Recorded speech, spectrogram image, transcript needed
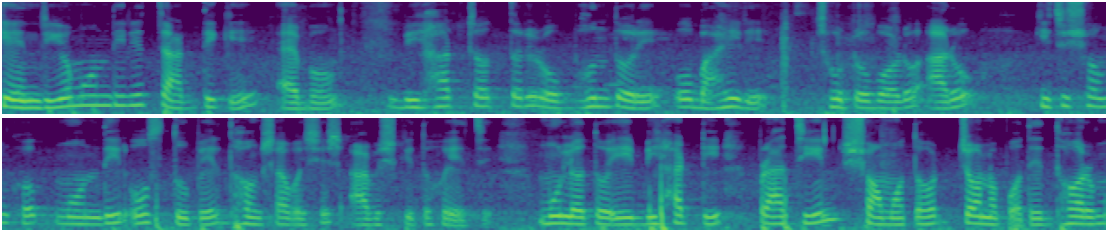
কেন্দ্রীয় মন্দিরের চারদিকে এবং বিহার চত্বরের অভ্যন্তরে ও বাহিরে ছোট, বড়, আরও কিছু সংখ্যক মন্দির ও স্তূপের ধ্বংসাবশেষ আবিষ্কৃত হয়েছে। মূলত এই বিহারটি প্রাচীন, সমতট জনপদের ধর্ম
